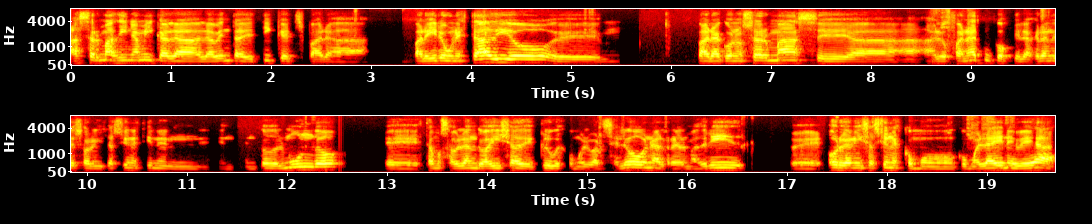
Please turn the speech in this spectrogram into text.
hacer más dinámica la, venta de tickets para, para, ir a un estadio, para conocer más eh, a, los fanáticos que las grandes organizaciones tienen en, todo el mundo. Eh, estamos hablando ahí ya de clubes como el Barcelona, el Real Madrid, eh, organizaciones como, como la NBA.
